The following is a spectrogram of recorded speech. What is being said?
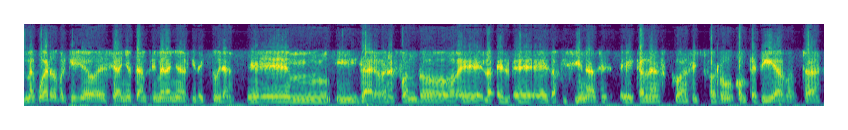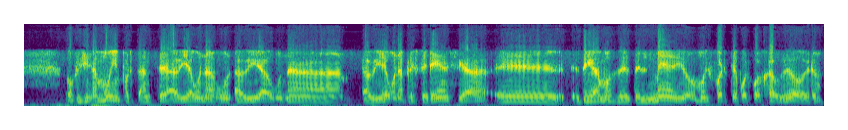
me acuerdo porque yo ese año estaba en primer año de arquitectura. y claro, en el fondo la, oficina Cárdenas Kovacic Farru competía contra oficinas muy importantes. Había una, había una había una preferencia, eh, digamos, del medio muy fuerte por Borja Huidobro.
